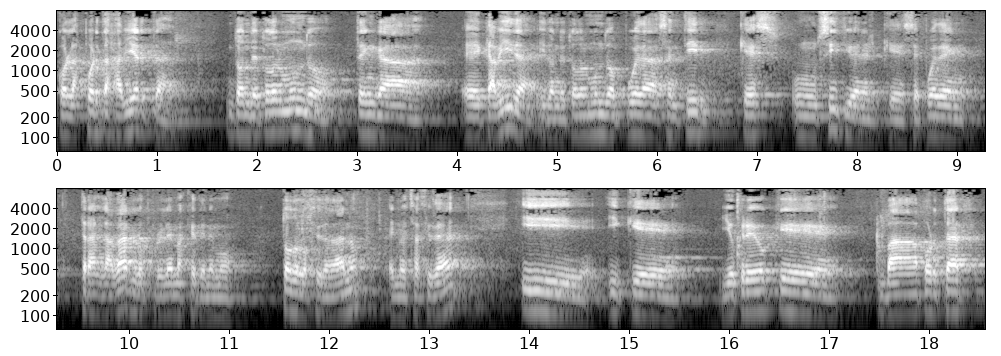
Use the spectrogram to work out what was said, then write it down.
con las puertas abiertas, donde todo el mundo tenga eh, cabida y donde todo el mundo pueda sentir que es un sitio en el que se pueden trasladar los problemas que tenemos todos los ciudadanos en nuestra ciudad y que yo creo que va a aportar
